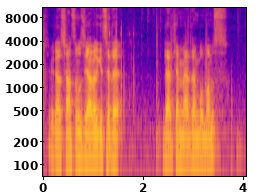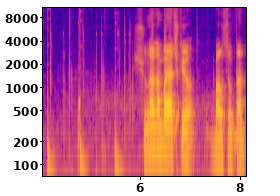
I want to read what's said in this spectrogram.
İşte biraz şansımız yaver gitse de derken merdiven bulmamız. Şunlardan bayağı çıkıyor balıkçılıktan.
